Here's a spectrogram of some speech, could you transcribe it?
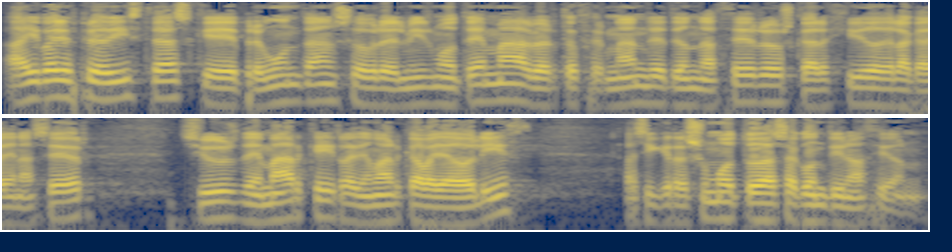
Hay varios periodistas que preguntan sobre el mismo tema. Alberto Fernández de Onda Cero, Oscar Giro de la cadena SER, Chus de Marca y Radio Marca Valladolid. Así que resumo todas a continuación.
